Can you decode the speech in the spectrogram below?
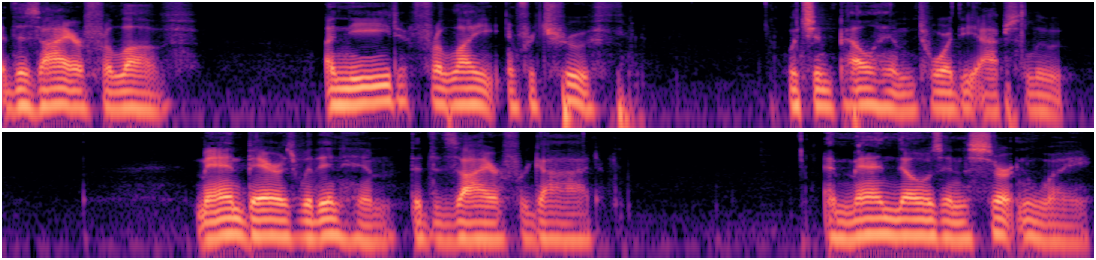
a desire for love, a need for light and for truth, which impel him toward the absolute. Man bears within him the desire for God, and man knows in a certain way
